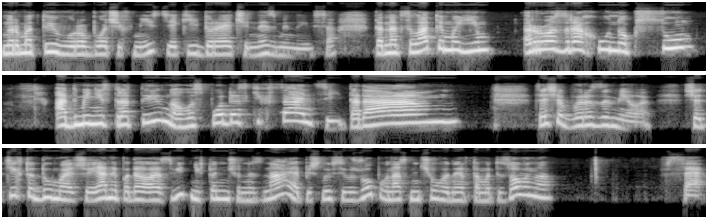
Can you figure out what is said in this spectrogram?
Нормативу робочих місць, який, до речі, не змінився, та надсилатиме їм розрахунок сум адміністративно-господарських санкцій. Та-дам! Це щоб ви розуміли, що ті, хто думає, що я не подала звіт, ніхто нічого не знає, пішли всі в жопу, у нас нічого не автоматизовано. Все.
